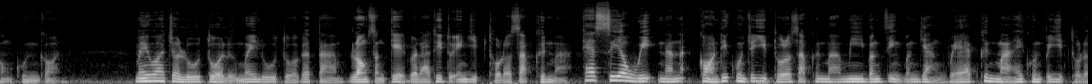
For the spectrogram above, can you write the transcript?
ของคุณก่อน ไม่ว่าจะรู้ตัวหรือไม่รู้ตัวก็ตาม ลองสังเกตเวลาที่ตัวเองหยิบโทรศัพท์ขึ้นมา แค่เสี้ยววินั้นก่อนที่คุณจะหยิบโทรศัพท์ขึ้นมา มีบางสิ่งบางอย่างแวบขึ้นมาให้คุณไปหยิบโทร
